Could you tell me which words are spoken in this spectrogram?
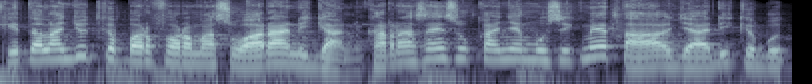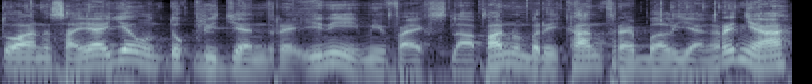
Kita lanjut ke performa suara nih Gan Karena saya sukanya musik metal Jadi kebutuhan saya ya untuk di genre ini. Miva X8 memberikan treble yang renyah.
